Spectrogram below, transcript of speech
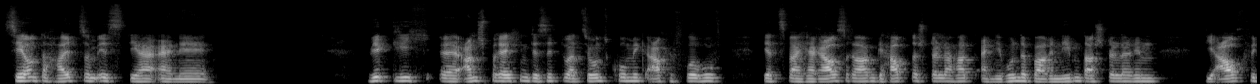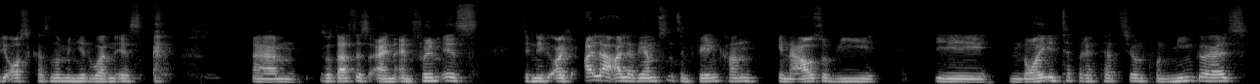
sehr unterhaltsam ist, der eine wirklich äh, ansprechende Situationskomik auch hervorruft, der zwei herausragende Hauptdarsteller hat, eine wunderbare Nebendarstellerin, die auch für die Oscars nominiert worden ist, ähm, sodass es ein, ein Film ist, den ich euch aller, allerwärmstens empfehlen kann, genauso wie die Neuinterpretation von Mean Girls,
